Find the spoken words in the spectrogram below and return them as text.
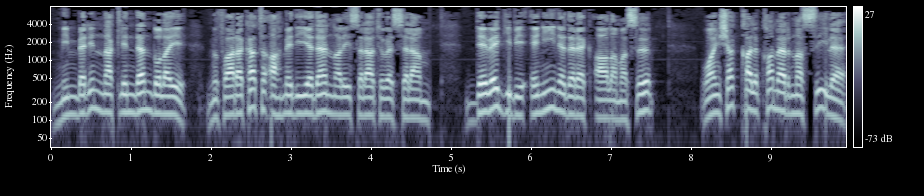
minberin naklinden dolayı müfarakat-ı Ahmediye'den aleyhissalatu vesselam deve gibi enin ederek ağlaması vanşakkal kamer nassı ile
